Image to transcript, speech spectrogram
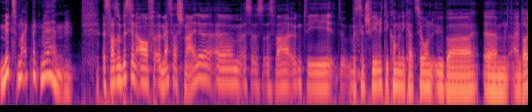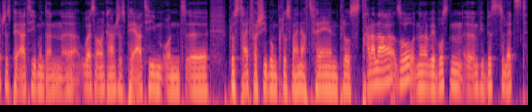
mit Mike McMahon. Es war so ein bisschen auf äh, Messers Schneide. Ähm, es, es, es war irgendwie ein bisschen schwierig, die Kommunikation über ähm, ein deutsches PR-Team und ein äh, US-amerikanisches PR-Team und äh, plus Zeitverschiebung, plus Weihnachtsferien, plus tralala so. Ne? Wir wussten irgendwie bis zuletzt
